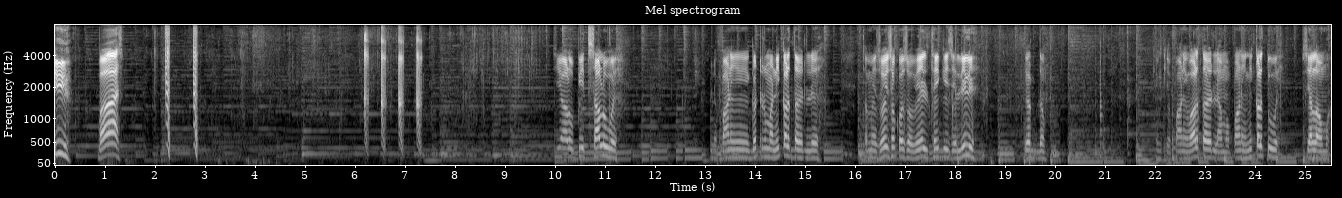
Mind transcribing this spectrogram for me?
ઈ, બસ. શિયાળું પીત ચાલુ હોય. એટલે પાણી ગટરમાં નીકળતા એટલે તમે જોઈ શકો છો, વેલ થઈ ગઈ છે, લીલી, એકદમ. પાણી વાળતા એટલે આમાં પાણી નીકળતું હોય સેલાવમાં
